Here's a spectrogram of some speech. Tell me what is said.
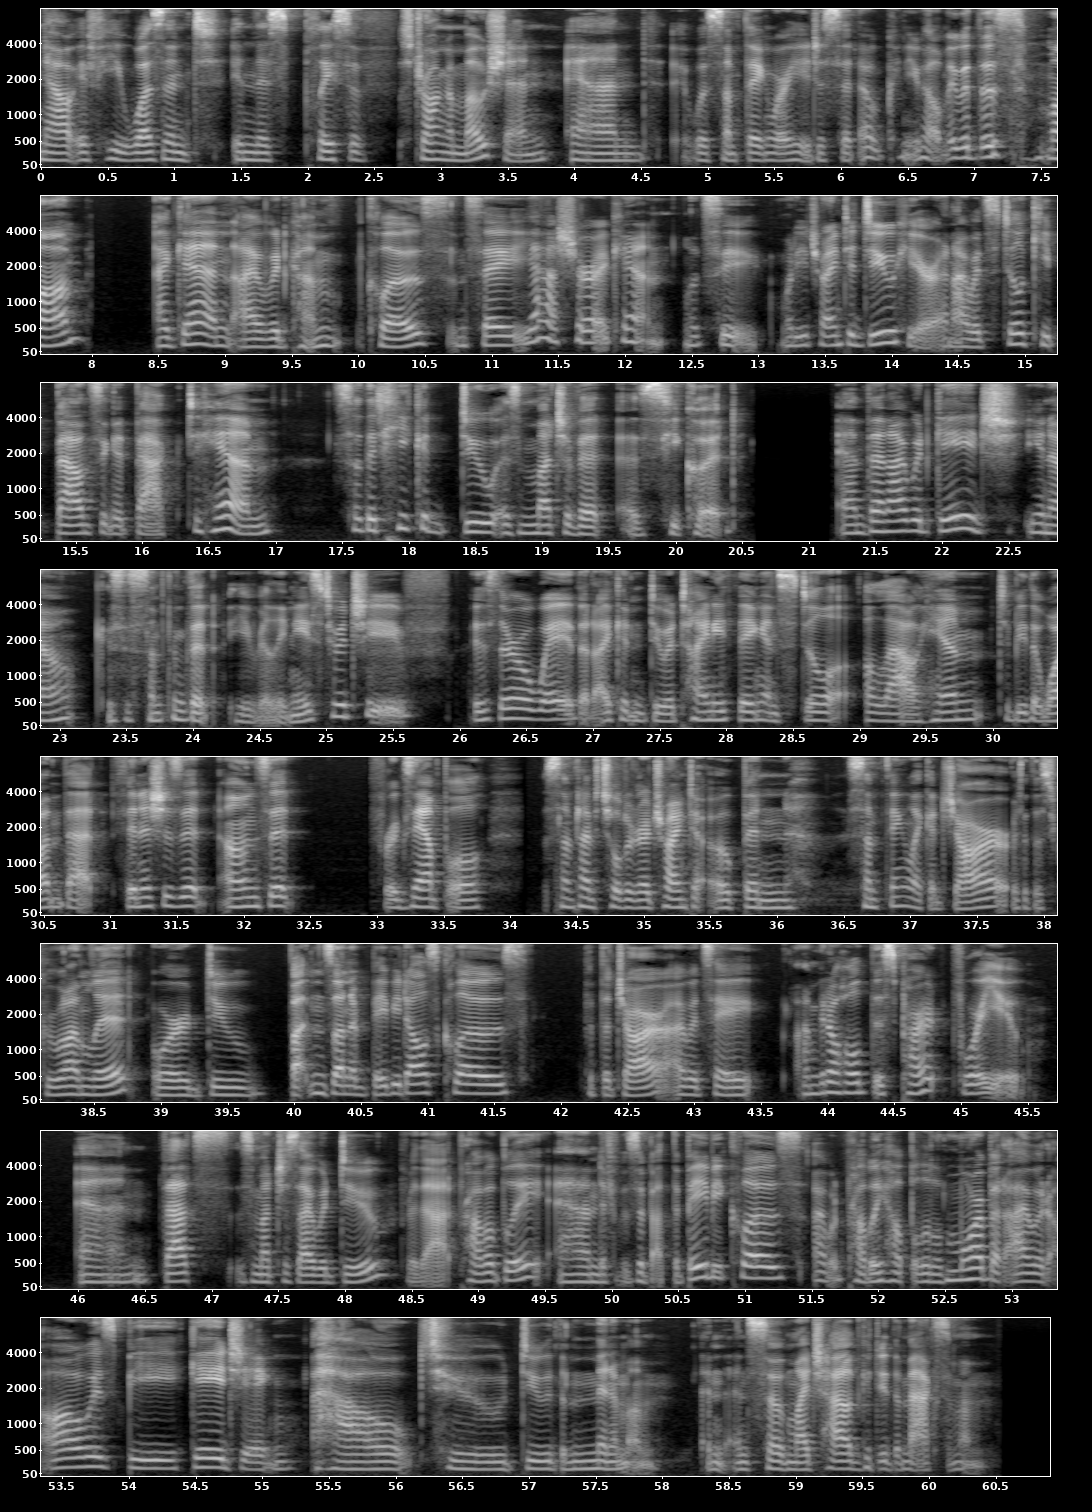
Now, if he wasn't in this place of strong emotion and it was something where he just said, Oh, can you help me with this, mom? Again, I would come close and say, Yeah, sure, I can. Let's see. What are you trying to do here? And I would still keep bouncing it back to him so that he could do as much of it as he could. And then I would gauge, you know, is this something that he really needs to achieve? Is there a way that I can do a tiny thing and still allow him to be the one that finishes it, owns it? For example, sometimes children are trying to open something like a jar with a screw on lid or do buttons on a baby doll's clothes. With the jar, I would say, I'm going to hold this part for you. And that's as much as I would do for that, probably. And if it was about the baby clothes, I would probably help a little more, but I would always be gauging how to do the minimum. And, and so my child could do the maximum.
